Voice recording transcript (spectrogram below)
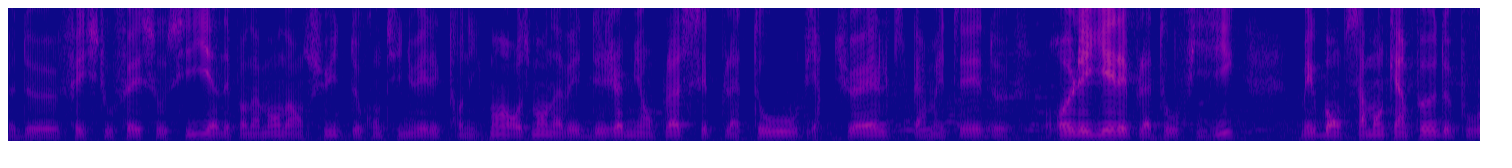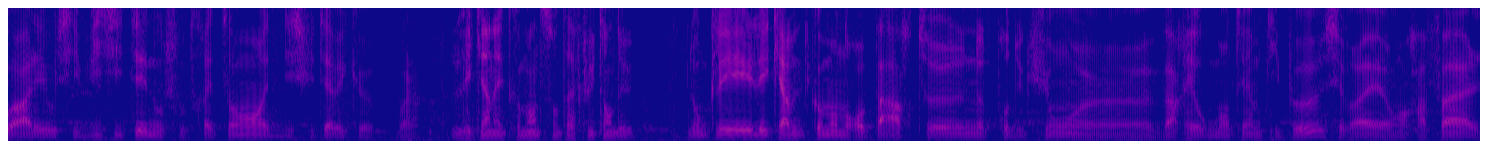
de face-to-face aussi, indépendamment ensuite de continuer électroniquement. Heureusement, on avait déjà mis en place ces plateaux virtuels qui permettaient de relayer les plateaux physiques. Mais bon, ça manque un peu de pouvoir aller aussi visiter nos sous-traitants et de discuter avec eux. Voilà. Les carnets de commandes sont à flux tendu? Donc les, carnets de commandes repartent, euh, notre production euh, va réaugmenter un petit peu, c'est vrai en Rafale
